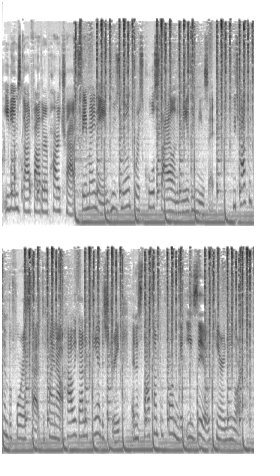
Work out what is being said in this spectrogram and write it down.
with EDM's godfather of hard trap, Say My Name, who's known for his cool style and amazing music. We talked with him before a set to find out how he got into the industry and his thoughts on performing at EZoo here in New York.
